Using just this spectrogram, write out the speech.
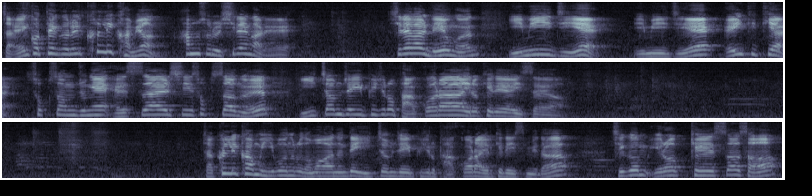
자, 앵커 태그를 클릭하면 함수를 실행하래. 실행할 내용은 이미지의 이미지의 attr 속성 중에 src 속성을 2.jpg로 바꿔라 이렇게 되어 있어요. 자 클릭하면 2번으로 넘어가는데 2.jpg로 바꿔라 이렇게 되어 있습니다. 지금 이렇게 써서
